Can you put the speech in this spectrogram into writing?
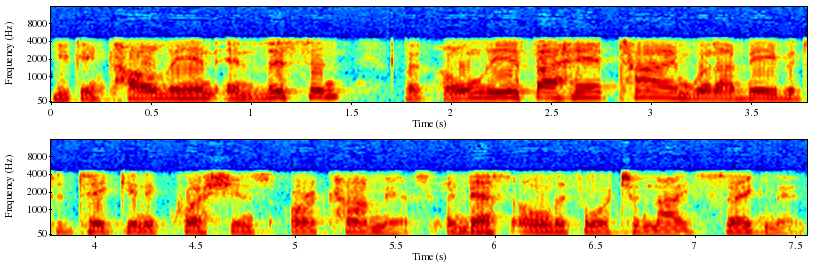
You can call in and listen, but only if I had time would I be able to take any questions or comments, and that's only for tonight's segment.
